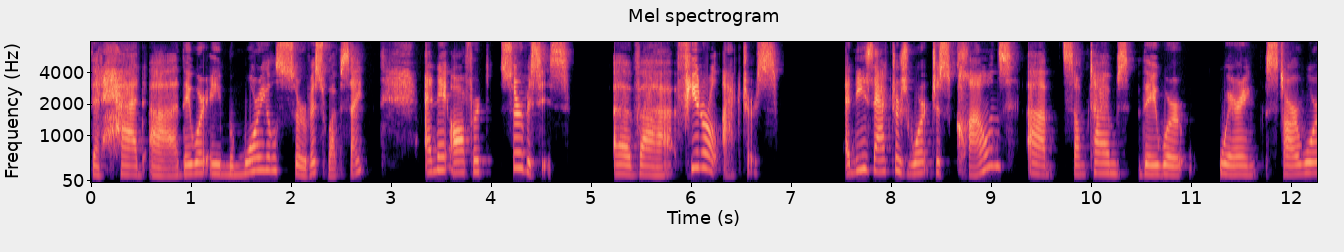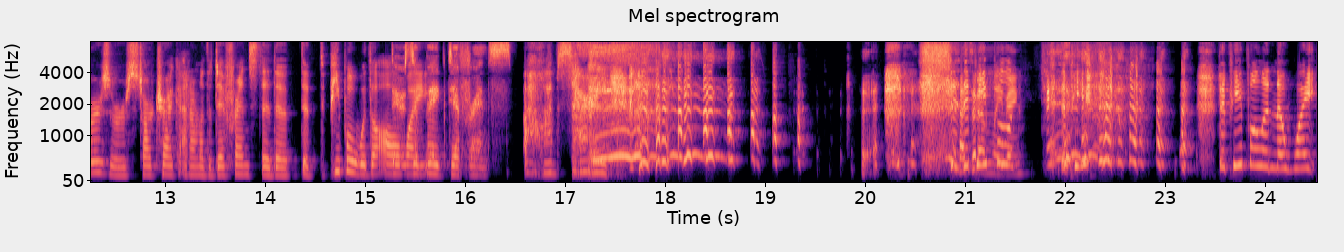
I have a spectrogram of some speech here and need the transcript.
that had, uh, they were a memorial service website, and they offered services of uh, funeral actors. And these actors weren't just clowns. Uh, sometimes they were wearing Star Wars or Star Trek. I don't know the difference. The the the, the people with the all There's white. a big difference. oh, I'm sorry. That's what I'm people- leaving. the, pe- the people in the white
